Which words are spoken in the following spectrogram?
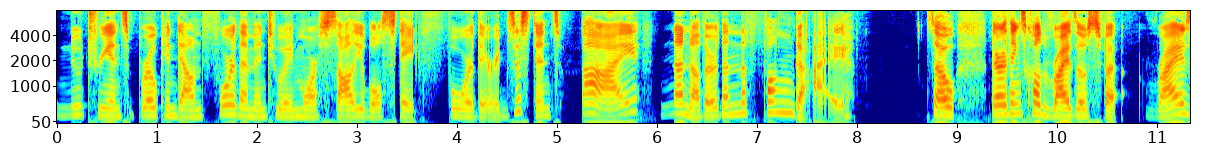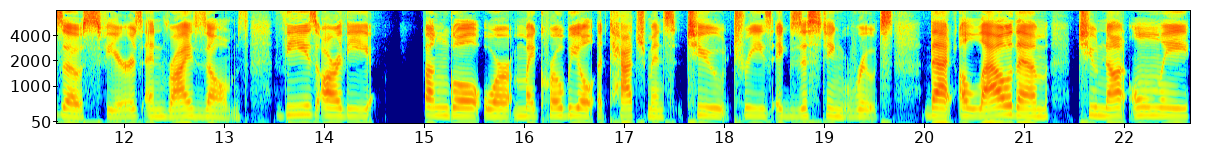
nutrients broken down for them into a more soluble state for their existence by none other than the fungi. So there are things called rhizosp- rhizospheres and rhizomes. These are the fungal or microbial attachments to trees' existing roots that allow them to not only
